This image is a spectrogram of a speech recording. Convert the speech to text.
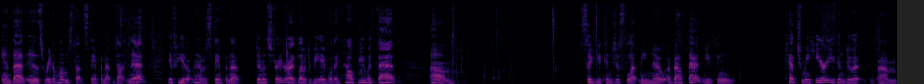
and that is ritaholmes.stampinup.net. If you don't have a Stampin' Up! demonstrator, I'd love to be able to help you with that. Um, so you can just let me know about that. You can catch me here. You can do it, um,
